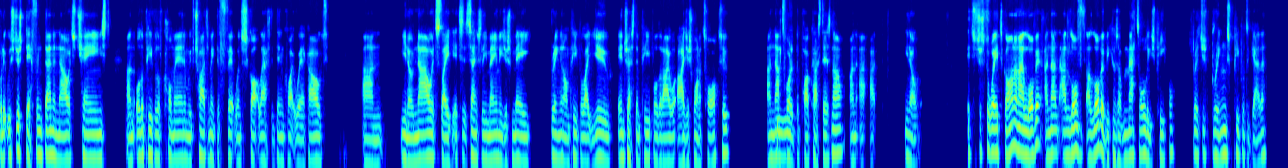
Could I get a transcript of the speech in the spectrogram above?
but it was just different then, and now it's changed, and other people have come in, and we've tried to make the fit. When Scott left, it didn't quite work out, and you know now it's like it's essentially mainly just me bringing on people like you, interesting people that I I just want to talk to, and that's mm-hmm. what the podcast is now. And I, I, you know, it's just the way it's gone, and I love it. And then I love I love it because I've met all these people, but it just brings people together.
